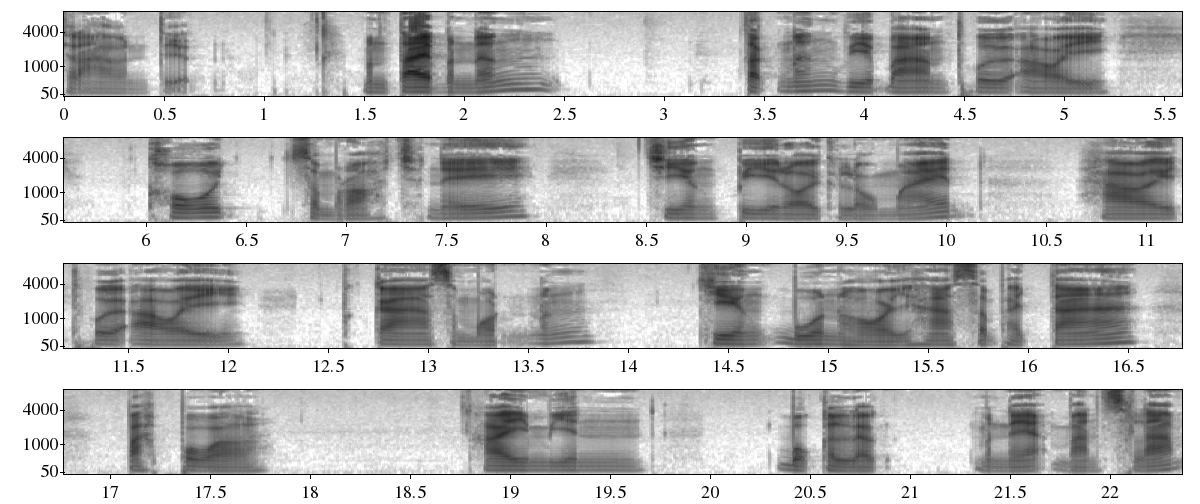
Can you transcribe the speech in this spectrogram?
ច្រើនទៀតមិនតែប៉ុណ្ណឹងទឹកនឹងវាបានធ្វើឲ្យខូចសម្រស់ឆ្នេរជាង200គីឡូម៉ែត្រហើយធ្វើឲ្យផ្កាសមុទ្រនឹងជាង450ហិកតាប៉ះពាល់ ហើយមានបុគ្គលិកម្នាក់បានស្លាប់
